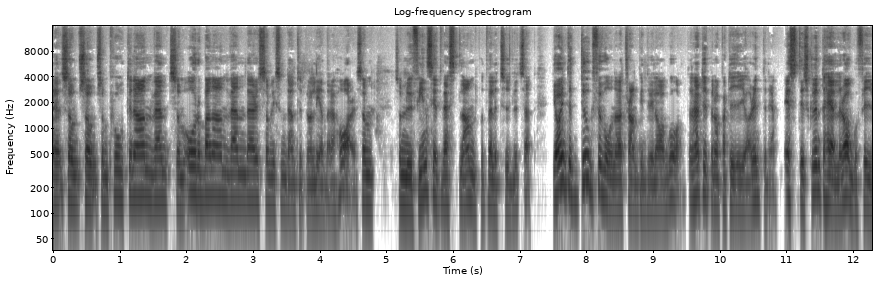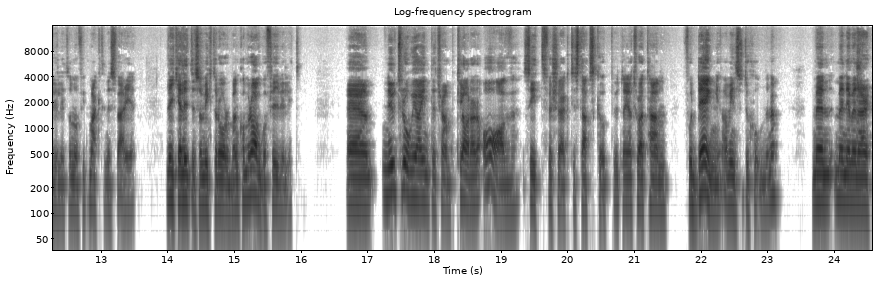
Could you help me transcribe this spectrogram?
eh, som, som, som Putin har använt, som Orban använder, som liksom den typen av ledare har, som, som nu finns i ett västland på ett väldigt tydligt sätt. Jag är inte ett dugg förvånad att Trump inte vill avgå. Den här typen av partier gör inte det. SD skulle inte heller avgå frivilligt om de fick makten i Sverige. Lika lite som Viktor Orban kommer avgå frivilligt. Eh, nu tror jag inte Trump klarar av sitt försök till statskupp, utan jag tror att han får däng av institutionerna. Men, men jag menar,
